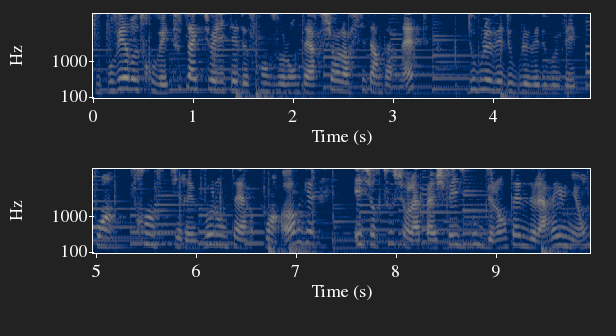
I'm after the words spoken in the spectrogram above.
Vous pouvez retrouver toute l'actualité de France Volontaire sur leur site internet www.france-volontaire.org et surtout sur la page Facebook de l'antenne de la Réunion.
